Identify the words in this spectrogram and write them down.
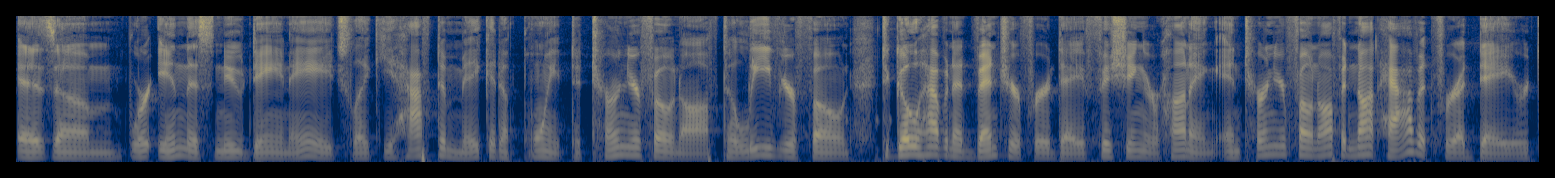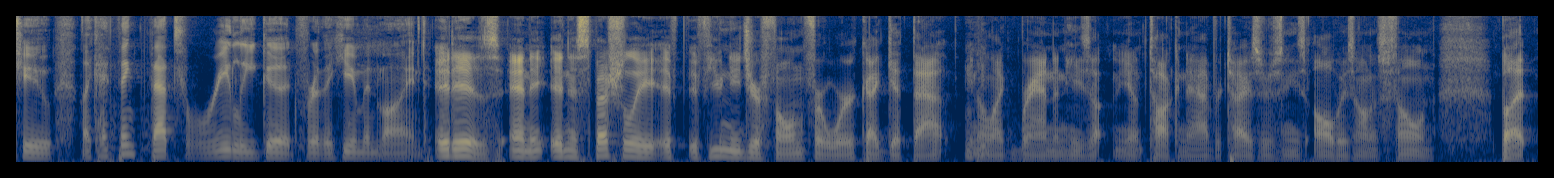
as um, we're in this new day and age, like you have to make it a point to turn your phone phone off, to leave your phone, to go have an adventure for a day, fishing or hunting, and turn your phone off and not have it for a day or two. Like I think that's really good for the human mind. It is, and and especially if, if you need your phone for work, I get that. You mm-hmm. know, like Brandon, he's you know talking to advertisers and he's always on his phone, but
